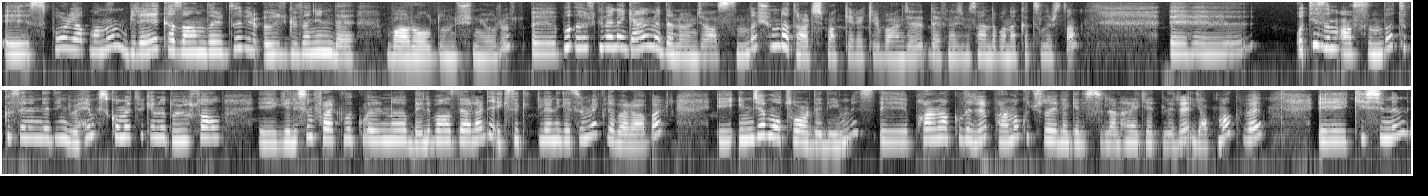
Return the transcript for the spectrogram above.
e, spor yapmanın bireye kazandırdığı bir özgüvenin de var olduğunu düşünüyoruz. E, bu özgüvene gelmeden önce aslında şunu da tartışmak gerekir bence Defneciğim sen de bana katılırsan. E, Otizm aslında tıpkı senin dediğin gibi hem psikometrik hem de duygusal e, gelişim farklılıklarını belli bazı yerlerde eksikliklerini getirmekle beraber e, ince motor dediğimiz e, parmakları, parmak uçlarıyla geliştirilen hareketleri yapmak ve e, kişinin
